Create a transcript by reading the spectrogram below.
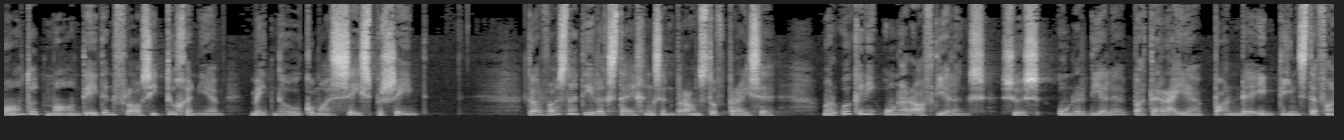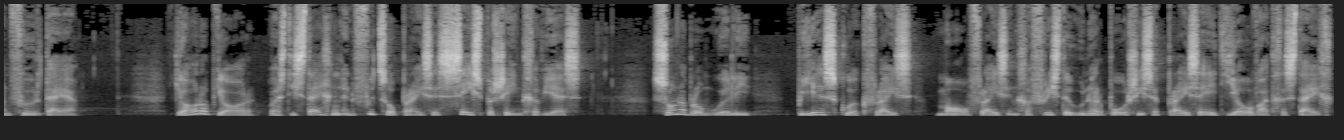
Maand tot maand het inflasie toegeneem met 0,6%. Daar was natuurlik stygings in brandstofpryse, maar ook in die onderafdelings soos onderdele, batterye, bande en dienste van voertuie. Jaar op jaar was die stygings in voedselpryse 6% gewees. Sonneblomolie, beeskookvleis, maalvleis en gevriesde hoenderporsies se pryse het heelwat gestyg.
